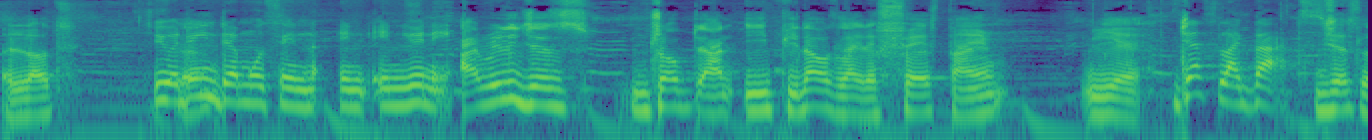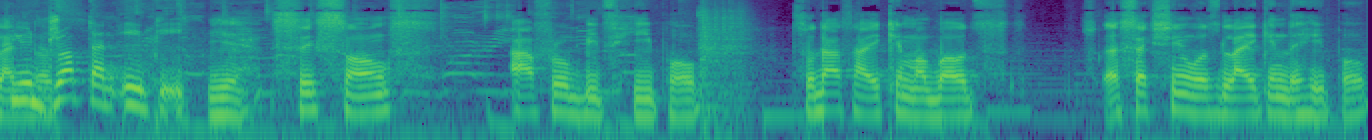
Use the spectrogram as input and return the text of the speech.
a lot. So you were doing demos in, in, in uni, I really just dropped an EP. That was like the first time. Yeah, just like that. Just like you that. dropped an EP. yeah. Six songs, Afrobeat, hip hop. So that's how it came about. A section was like in the hip hop,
